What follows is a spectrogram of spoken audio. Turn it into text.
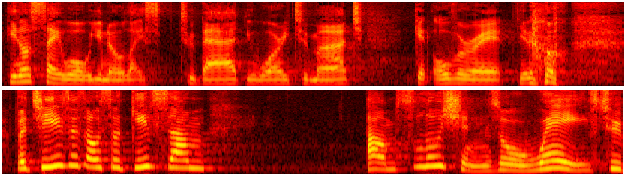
He not say, well, you know, like, it's too bad, you worry too much, get over it, you know. But Jesus also gives some um, solutions or ways to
